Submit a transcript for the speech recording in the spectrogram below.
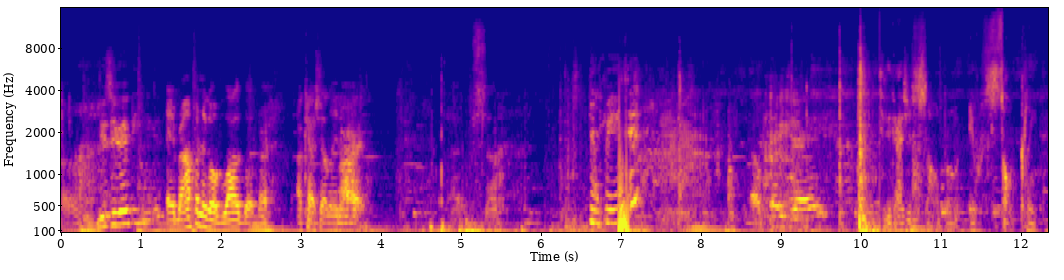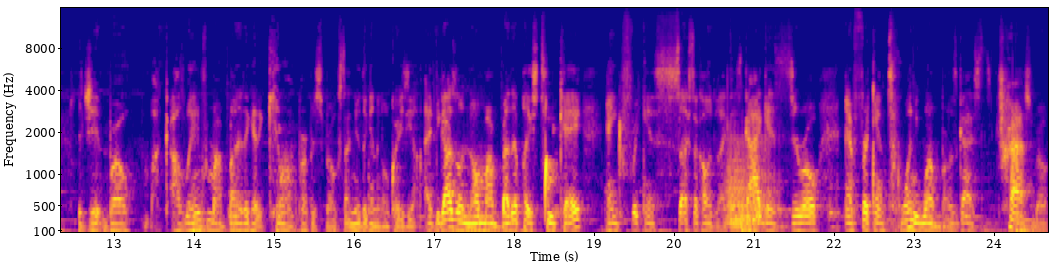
Uh, Use your UAV, nigga. Hey, bro, I'm finna go vlog though, bro. I'll catch y'all later. Alright. Alright, so. Stupid. Okay, Jay. You guys just saw, bro. It was so clean. Legit, bro. I was waiting for my brother to get a kill on purpose, bro, because I knew they're gonna go crazy. If you guys don't know, my brother plays 2K and freaking sucks at Call of Duty. Like, this guy gets zero and freaking 21, bro. This guy's trash, bro.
